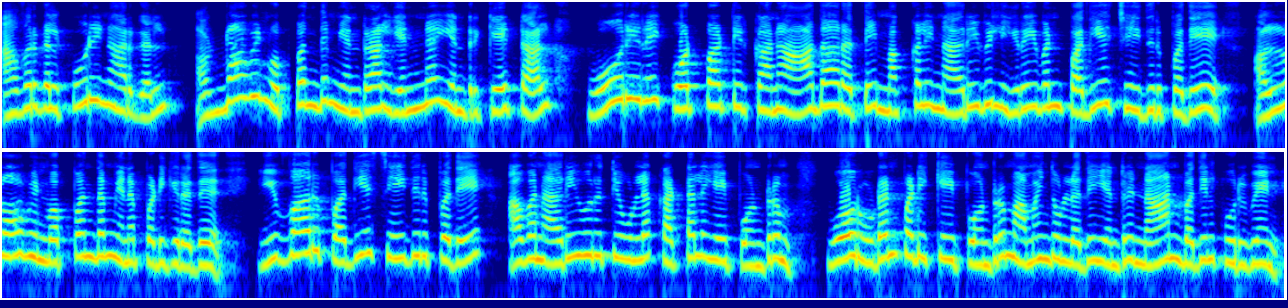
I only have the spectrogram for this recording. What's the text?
அவர்கள் கூறினார்கள் அல்லாவின் ஒப்பந்தம் என்றால் என்ன? என்று கேட்டால் ஓரிரை கோட்பாட்டிற்கான ஆதாரத்தை மக்களின் அறிவில் இறைவன் பதிய செய்திருப்பதே அல்லாவின் ஒப்பந்தம் எனப்படுகிறது. இவ்வாறு பதிய செய்திருப்பதே அவன் அறிவுறுத்தியுள்ள கட்டளையை போன்றும் ஓர் உடன்படிக்கை போன்றும் அமைந்துள்ளது என்று நான் பதில் கூறுவேன்.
